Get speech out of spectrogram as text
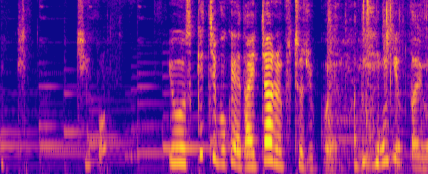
이렇게 붙이고 이 스케치북에 날짜를 붙여줄 거예요. 아, 너무 귀엽다 이거.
